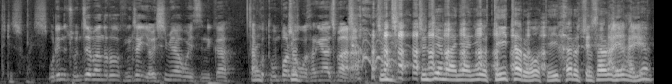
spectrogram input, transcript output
드릴 수가 있습니다. 우리는 존재만으로도 굉장히 열심히 하고 있으니까 자꾸 아니, 돈 벌려고 강요하지 마라. 존재, 존재 만이 아니고 데이터로 데이터로 조사를 아니, 아니, 해보면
